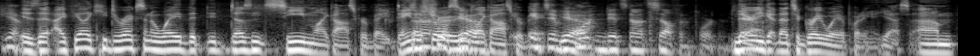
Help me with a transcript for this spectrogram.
Yeah. is that I feel like he directs in a way that it doesn't seem like Oscar bait. Danish Girl true, seems yeah. like Oscar bait. It's important. It's not self-important. there Yeah. you go. That's a great way of putting it. Yes. Um,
